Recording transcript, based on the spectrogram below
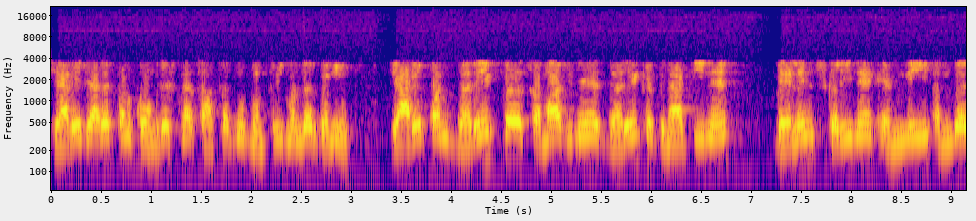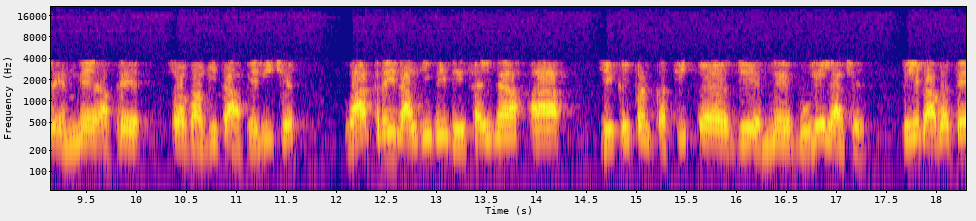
જ્યારે જ્યારે પણ કોંગ્રેસના શાસનનું મંત્રીમંડળ બન્યું, ત્યારે પણ દરેક સમાજને, દરેક જ્ઞાતિને બેલેન્સ કરીને એમની અંદર એમને આપણે સહભાગીતા આપેલી છે. વાત રહી લાલજીભાઈ દેસાઈના આ જે કંઈ પણ કથિત જે એમને બોલેલા છે, તે બાબતે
